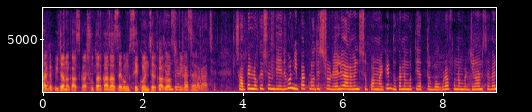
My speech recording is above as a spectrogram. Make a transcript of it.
থাকে পিটানো কাজ করা সুতার কাজ আছে এবং সিকোয়েন্সের কাজ আছে ঠিক আছে? শপের লোকেশন দিয়ে দেবো Nipa cloth store railway Alamin super market দোকান নম্বর তিয়াত্তর Bogura phone number zero seven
